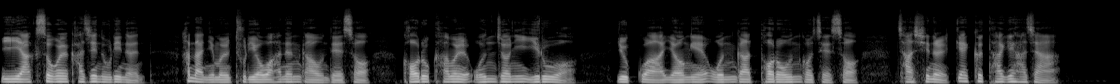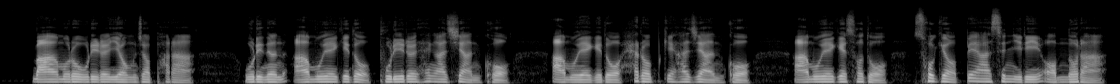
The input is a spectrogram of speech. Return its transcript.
이 약속을 가진 우리는 하나님을 두려워하는 가운데서 거룩함을 온전히 이루어 육과 영의 온갖 더러운 것에서 자신을 깨끗하게 하자. 마음으로 우리를 영접하라. 우리는 아무에게도 불의를 행하지 않고 아무에게도 해롭게 하지 않고 아무에게서도 속여 빼앗은 일이 없노라.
